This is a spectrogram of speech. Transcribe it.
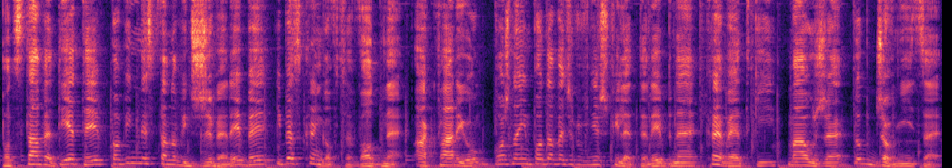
Podstawę diety powinny stanowić żywe ryby i bezkręgowce wodne. W akwarium można im podawać również filety rybne, krewetki, małże lub dżownice.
